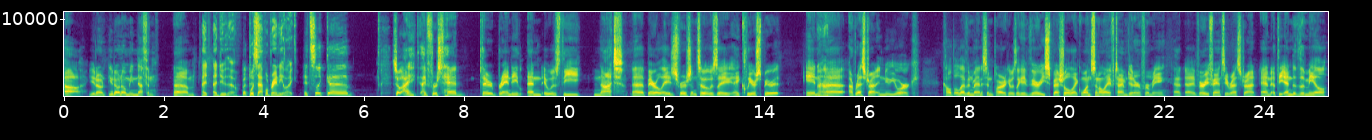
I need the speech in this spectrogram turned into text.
Ah, you don't you don't owe me nothing. Um, I, I do though. But what's apple brandy like? it's like uh, so I I first had their brandy and it was the not uh, barrel aged version, so it was a a clear spirit in Uh-huh. uh, a restaurant in New York called Eleven Madison Park. It was like a very special, like once in a lifetime dinner for me at a very fancy restaurant. And at the end of the meal,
